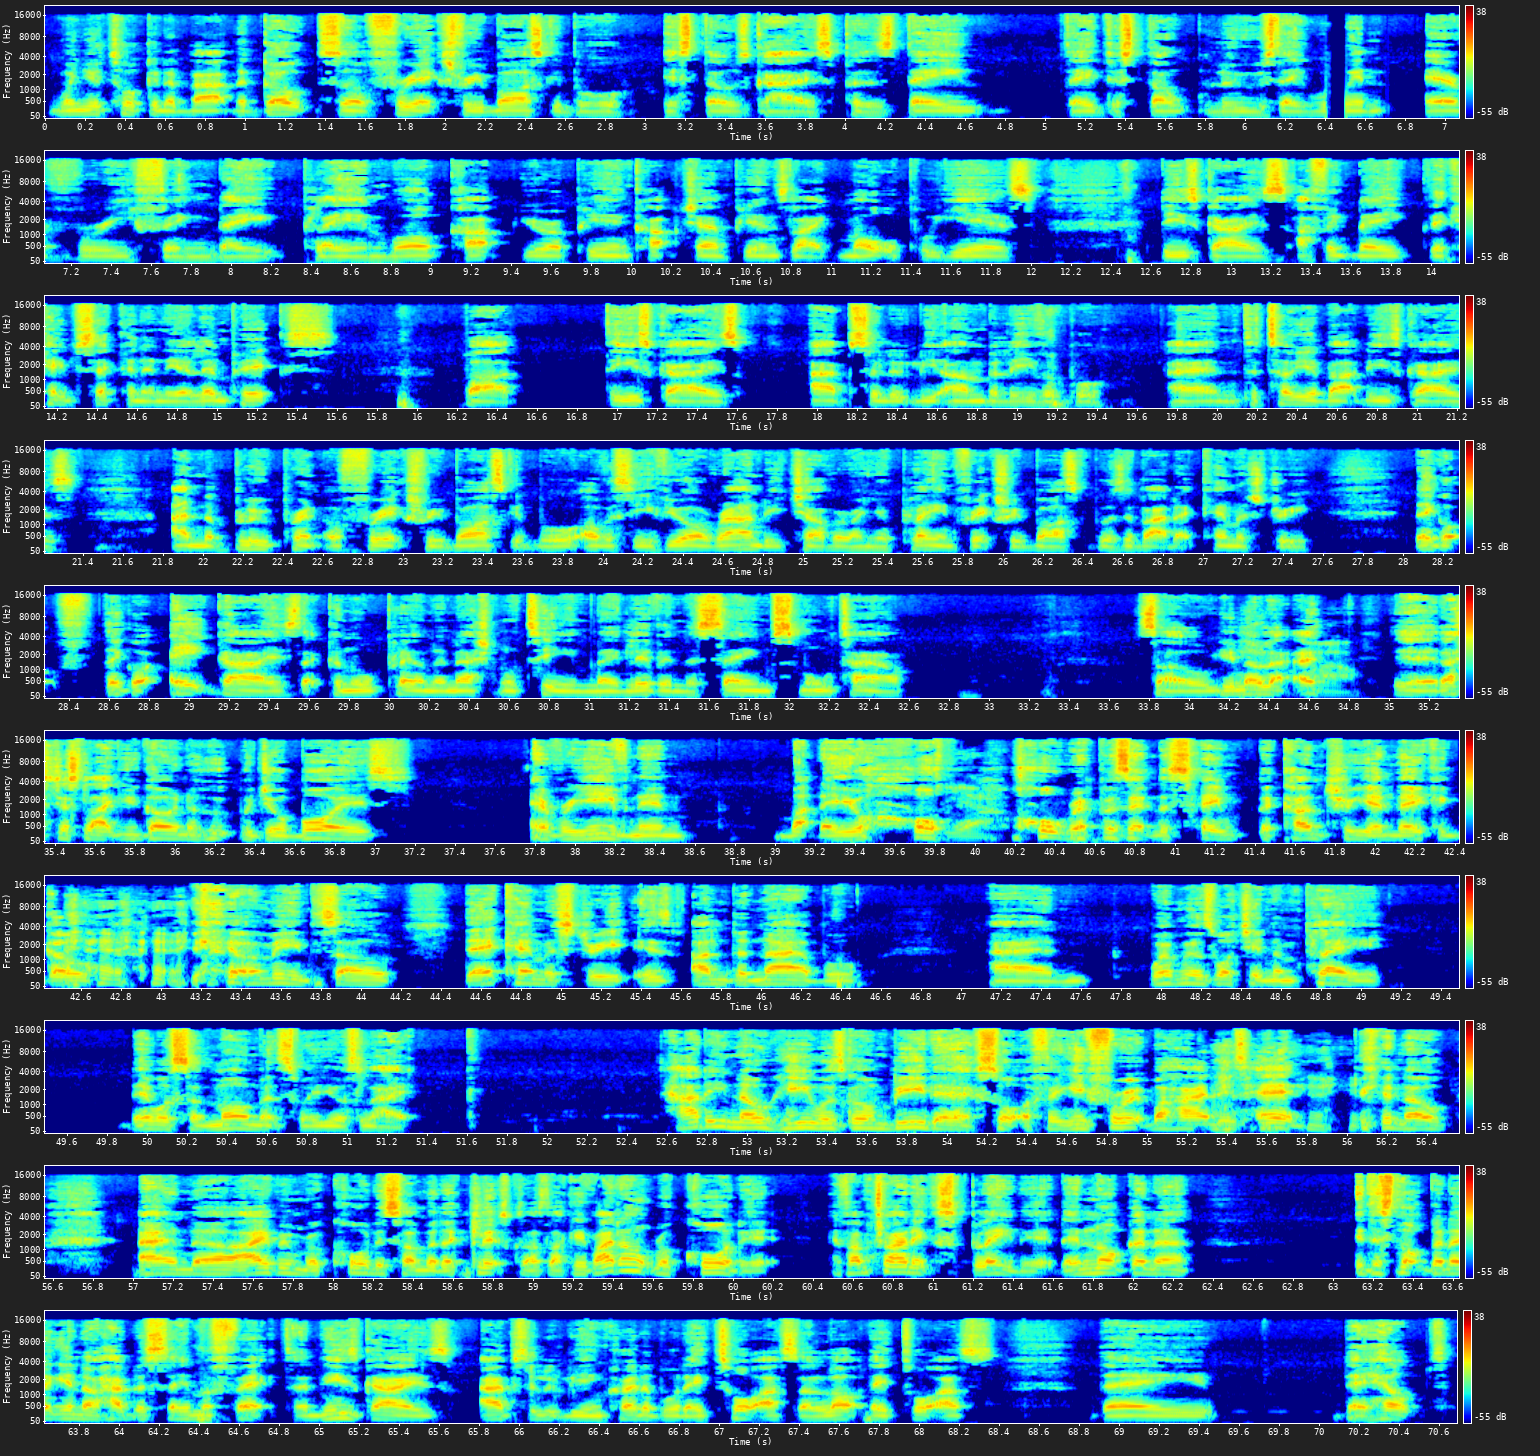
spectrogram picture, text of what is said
when you're talking about the goats of 3x3 basketball, it's those guys because they they just don't lose. They win everything they play in World Cup, European Cup champions, like multiple years. These guys, I think they, they came second in the Olympics, but these guys, absolutely unbelievable. And to tell you about these guys and the blueprint of 3x3 basketball, obviously, if you're around each other and you're playing 3x3 basketball, it's about that chemistry. They got they got eight guys that can all play on the national team. They live in the same small town so you know, like wow. yeah, that's just like you go in the hoop with your boys every evening, but they all yeah. all represent the same the country, and they can go. you know what I mean? So their chemistry is undeniable. And when we was watching them play, there were some moments where he was like, how do you know he was going to be there sort of thing he threw it behind his head you know and uh, i even recorded some of the clips because i was like if i don't record it if i'm trying to explain it they're not going to it's not going to, you know, have the same effect. And these guys, absolutely incredible. They taught us a lot. They taught us, they, they helped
